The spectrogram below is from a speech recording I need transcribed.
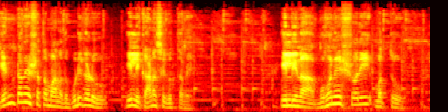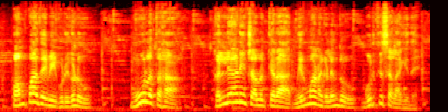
ಎಂಟನೇ ಶತಮಾನದ ಗುಡಿಗಳು ಇಲ್ಲಿ ಕಾಣಸಿಗುತ್ತವೆ. ಇಲ್ಲಿನ ಭುವನೇಶ್ವರಿ ಮತ್ತು ಪಂಪಾದೇವಿ ಗುಡಿಗಳು ಮೂಲತಃ ಕಲ್ಯಾಣಿ ಚಾಲುಕ್ಯರ ನಿರ್ಮಾಣಗಳೆಂದು ಗುರುತಿಸಲಾಗಿದೆ.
